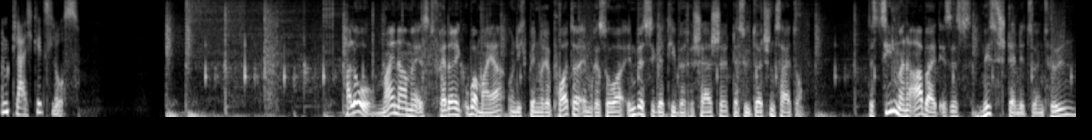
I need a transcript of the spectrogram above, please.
und gleich geht's los. Hallo, mein Name ist Frederik Obermeier und ich bin Reporter im Ressort Investigative Recherche der Süddeutschen Zeitung. Das Ziel meiner Arbeit ist es, Missstände zu enthüllen,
